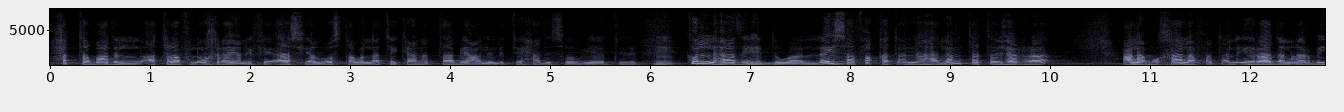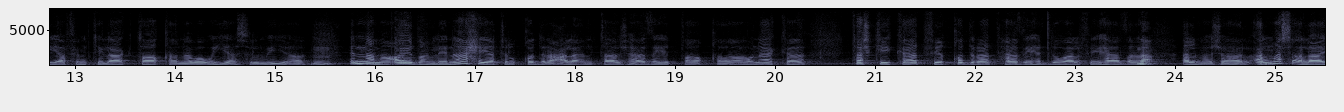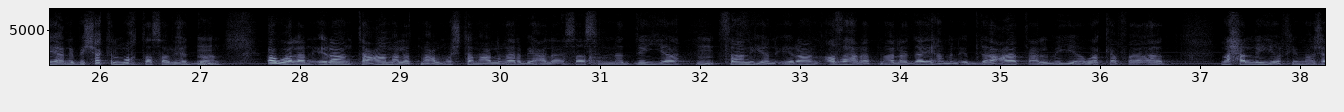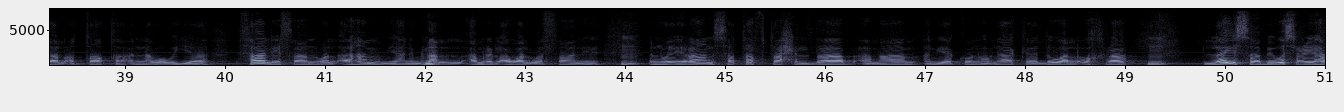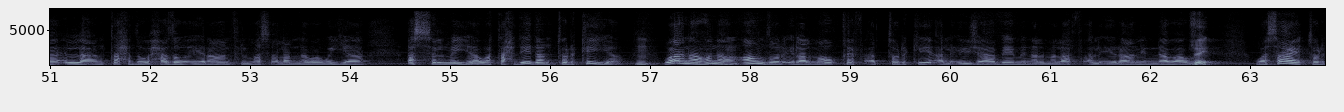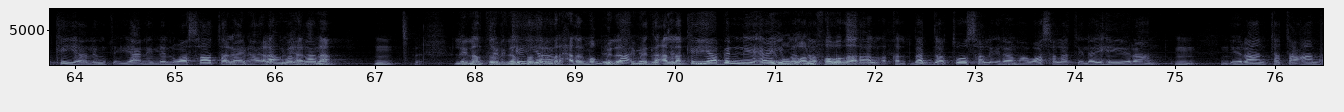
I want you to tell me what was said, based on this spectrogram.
حتى بعض الأطراف الأخرى يعني في آسيا الوسطى والتي كانت تابعة للاتحاد السوفيتي م. كل هذه الدول ليس م. فقط أنها لم تتجرأ على مخالفة الإرادة الغربية في امتلاك طاقة نووية سلمية. إنما أيضا لناحية القدرة على إنتاج هذه الطاقة هناك تشكيكات في قدرة هذه الدول في هذا نعم. المجال. المسألة يعني بشكل مختصر جدا م. أولا إيران تعاملت مع المجتمع الغربي على أساس الندية م. ثانيا إيران أظهرت ما لديها من إبداعات علمية وكفاءات محلية في مجال الطاقة النووية ثالثا والأهم يعني من نعم. الأمر الأول والثاني أنه إيران ستفتح الباب أمام أن يكون هناك دول أخرى م. ليس بوسعها إلا أن تحذو حذو إيران في المسألة النووية السلمية وتحديدا تركيا م. وأنا هنا م. أنظر إلى الموقف التركي الإيجابي من الملف الإيراني النووي جيد. وسعي تركيا يعني للوساطة بين إيران والغرب نعم. لننتظر لننتظر المرحلة المقبلة فيما يتعلق تركيا بموضوع المفاوضات على الأقل. بدها توصل إلى ما وصلت إليه إيران. م. إيران تتعامل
